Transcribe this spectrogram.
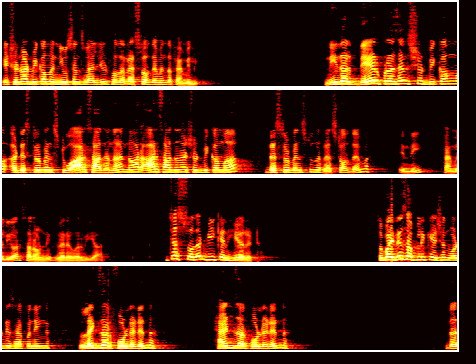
It should not become a nuisance valued for the rest of them in the family. Neither their presence should become a disturbance to our sadhana, nor our sadhana should become a disturbance to the rest of them in the family or surroundings wherever we are. Just so that we can hear it. So, by this application, what is happening? Legs are folded in, hands are folded in, the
